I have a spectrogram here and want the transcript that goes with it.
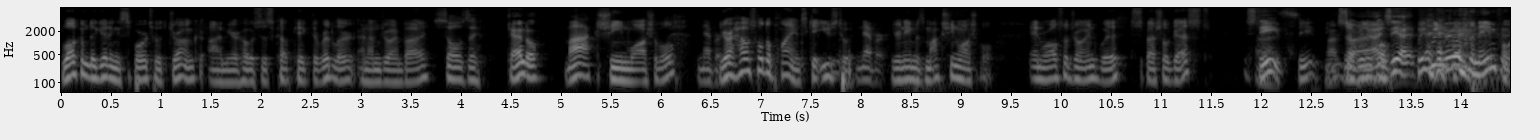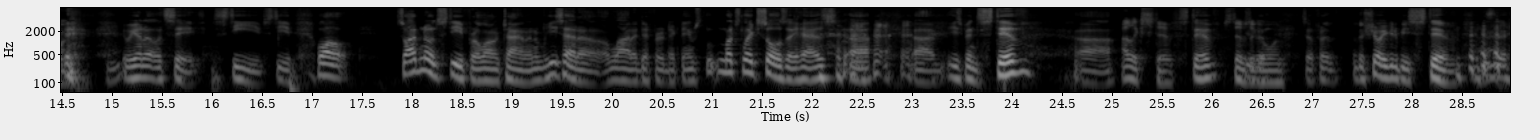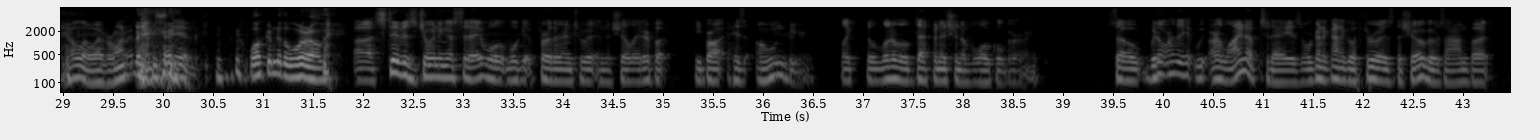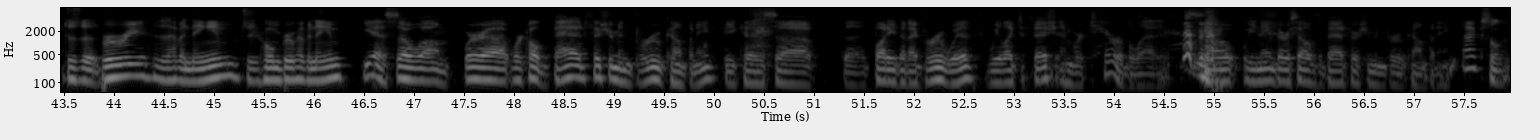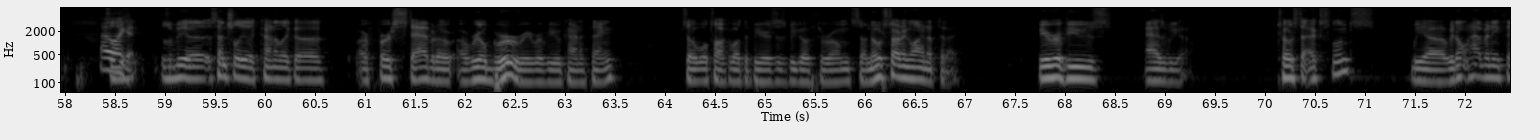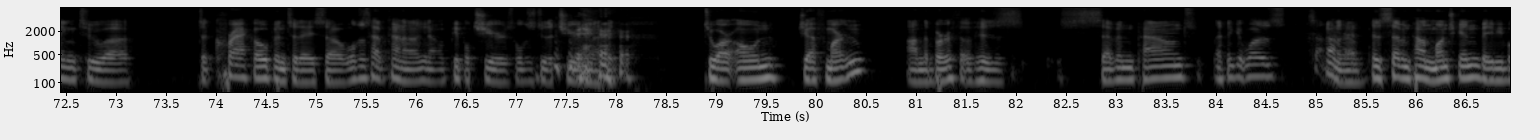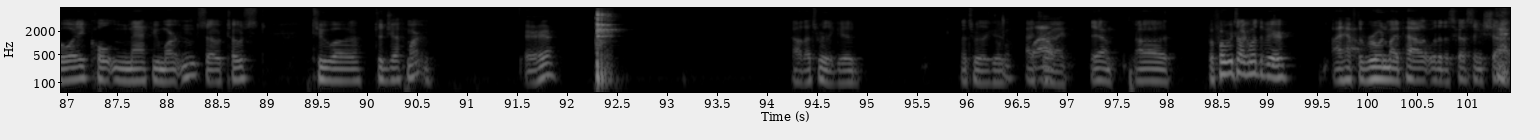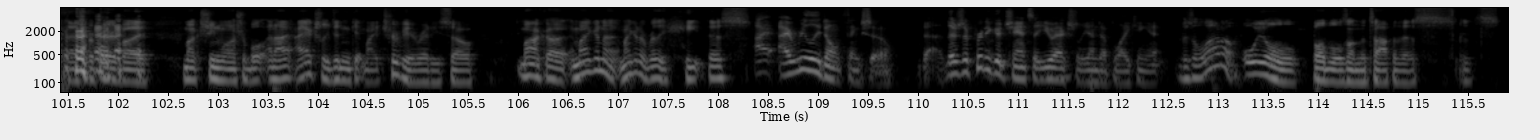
Welcome to Getting Sports with Drunk. I'm your hostess, Cupcake the Riddler, and I'm joined by Solzy. Kendal. Mock. Sheen Washable. Never. You're household appliance. Get used to it. Never. Your name is Mock Sheen Washable. And we're also joined with special guest. Steve. Uh, Steve. Oh, yeah. sorry, we, didn't I- come- see, I- we, we didn't come up with a name for him. we gotta let's see. Steve. Steve. Well, so I've known Steve for a long time, and he's had a, a lot of different nicknames, much like Solze has. Uh, uh, he's been Stiv. Uh, I like Stiv. Stiv. Stiv's a good one. So for, for the show, you're gonna be Stiv. Hello, everyone. I'm Steve. Welcome to the world. Uh, Stiv is joining us today. We'll we'll get further into it in the show later, but he brought his own beer, like the literal definition of local brewing. So we don't really we, our lineup today is we're going to kind of go through it as the show goes on. But does the brewery does it have a name? Does your home brew have a name? Yeah, so um, we're uh, we're called Bad Fisherman Brew Company because uh, the buddy that I brew with, we like to fish and we're terrible at it. So we named ourselves the Bad Fisherman Brew Company. Excellent. I So like this, it. This will be a, essentially a, kind of like a our first stab at a, a real brewery review kind of thing. So we'll talk about the beers as we go through them. So no starting lineup today. Beer reviews as we go. Toast to excellence. We uh we don't have anything to uh to crack open today, so we'll just have kind of you know people cheers. We'll just do the cheers method to our own Jeff Martin on the birth of his seven pound, I think it was. I don't know his seven pound munchkin baby boy Colton Matthew Martin. So toast to uh to Jeff Martin. They're. Oh, that's really good. That's really good. I Wow. try. Yeah. Uh, before we talk about the beer, I have to ruin my palate with a disgusting shot that's prepared by Mock Sheen Washable, and I, I actually didn't get my trivia ready. So, Mock, uh, am I gonna am I gonna really hate this? I, I really don't think so. There's a pretty good chance that you actually end up liking it. There's a lot of oil bubbles on the top of this. It's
